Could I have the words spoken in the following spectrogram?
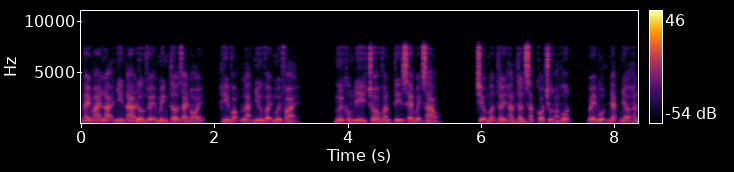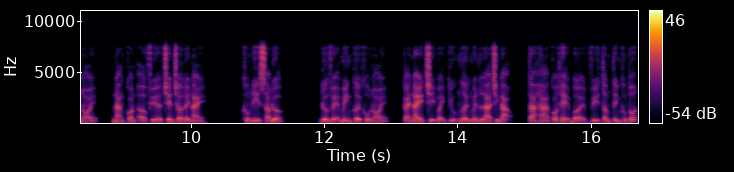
Ngày mai lại nhìn a đường duệ minh thở dài nói, hy vọng là như vậy mới phải. Ngươi không đi cho văn tỷ xem bệnh sao? Triệu mẫn thấy hắn thần sắc có chút hoảng hốt bệ bụng nhắc nhở hắn nói, nàng còn ở phía trên chờ đây này. Không đi sao được? Đường duệ minh cười khổ nói, cái này trị bệnh cứu người nguyên là chính đạo, ta ha có thể bởi vì tâm tình không tốt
